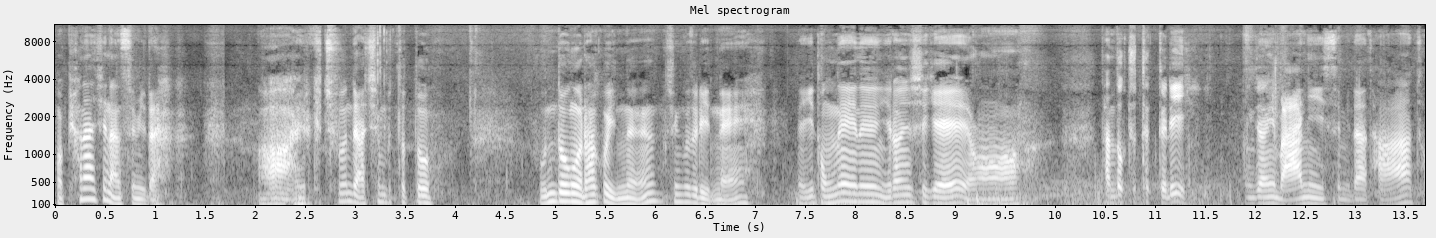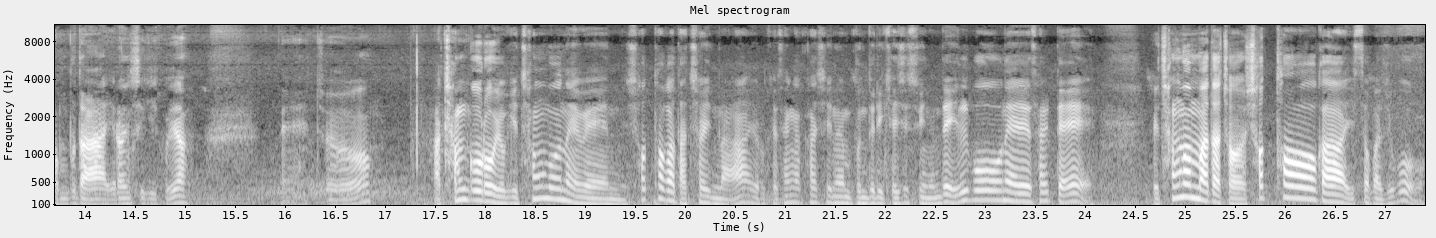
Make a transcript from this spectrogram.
뭐 편하진 않습니다. 아 이렇게 추운데 아침부터 또 운동을 하고 있는 친구들이 있네. 네, 이 동네에는 이런 식의 어, 단독주택들이 굉장히 많이 있습니다. 다 전부 다 이런 식이고요. 네, 쭉. 아, 참고로 여기 창문에 웬 셔터가 닫혀 있나 이렇게 생각하시는 분들이 계실 수 있는데 일본에 살 때 창문마다 저 셔터가 있어가지고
